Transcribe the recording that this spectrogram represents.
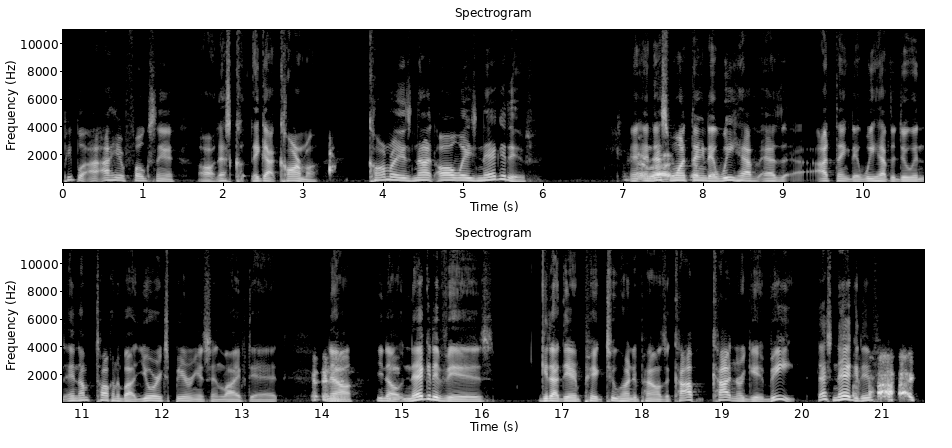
People, I, I hear folks saying, "Oh, that's they got karma." Karma is not always negative, and, and that's Right. one thing that we have as I think that we have to do. And, and I'm talking about your experience in life, Dad. Now, you know, negative is get out there and pick 200 pounds of cop, cotton or get beat. That's negative.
